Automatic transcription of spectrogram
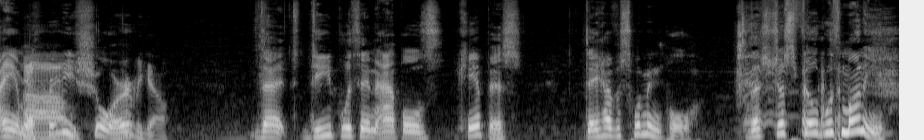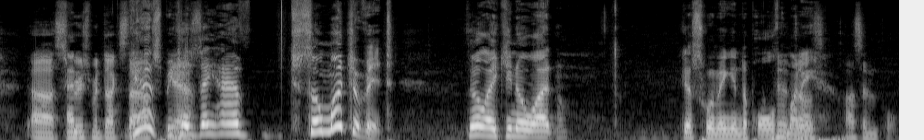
I am Um, pretty There sure we go. that deep within Apple's campus, they have a swimming pool that's just filled with money. Uh, Scrooge McDuck style. Yes, because they have so much of it. They're like, you know what? Go swimming into pool of money. Toss, toss it in pool.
